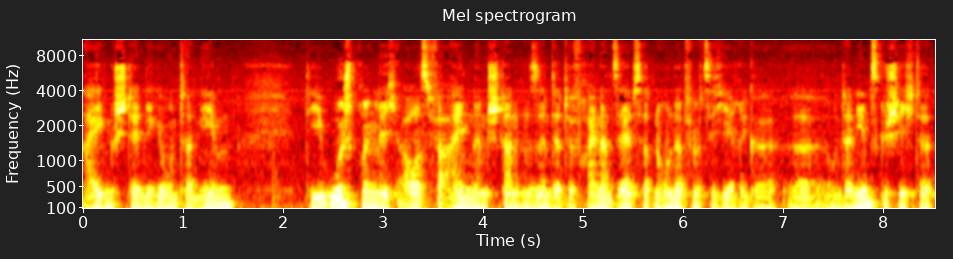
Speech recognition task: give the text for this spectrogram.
eigenständige Unternehmen, die ursprünglich aus Vereinen entstanden sind. Der TÜV Rheinland selbst hat eine 150-jährige äh, Unternehmensgeschichte,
